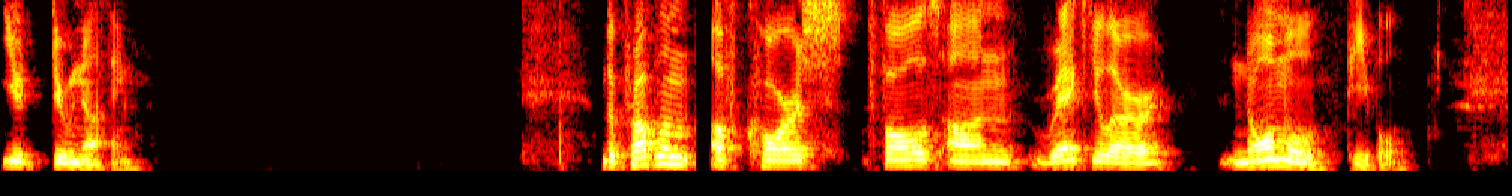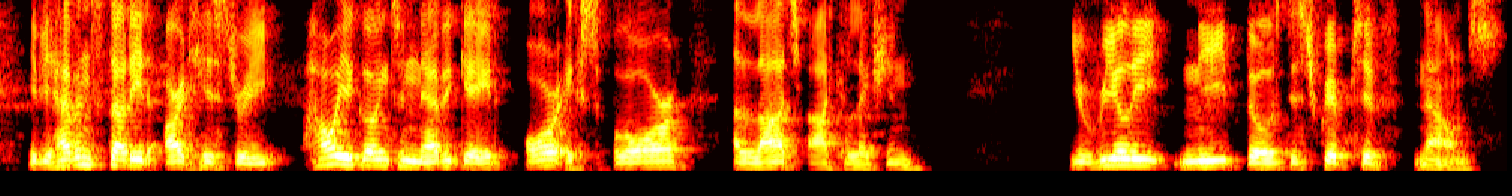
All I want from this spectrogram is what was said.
you do nothing. The problem, of course, falls on regular, normal people. If you haven't studied art history, how are you going to navigate or explore a large art collection? You really need those descriptive nouns.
